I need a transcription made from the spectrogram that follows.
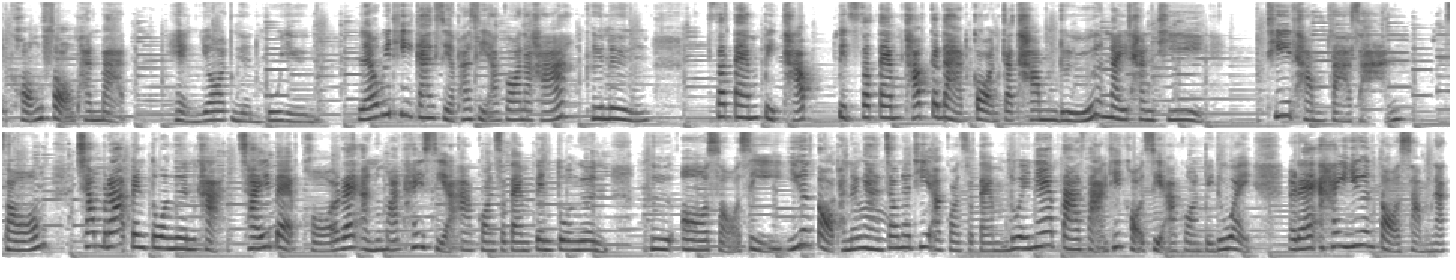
ษของ 2,000 บาท แห่งยอดเงินกู้ยืม แล้ววิธีการเสียภาษีอากรนะคะ คือ 1. สแตมปิดทับ ปิดสแตมทับกระดาษก่อนกระทำหรือในทันที ที่ทำตาสาร 2. ชำระเป็นตัวเงินค่ะ ใช้แบบขอและอนุมัติให้เสียอากรสแตมเป็นตัวเงิน คืออส4ยื่นต่อพนักงานเจ้าหน้าที่อากรสแตมด้วยแนบตาสารที่ขอเสียอากรไปด้วย และให้ยื่นต่อสำนัก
